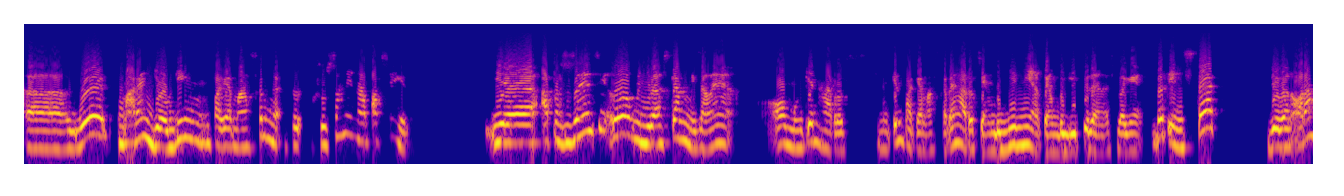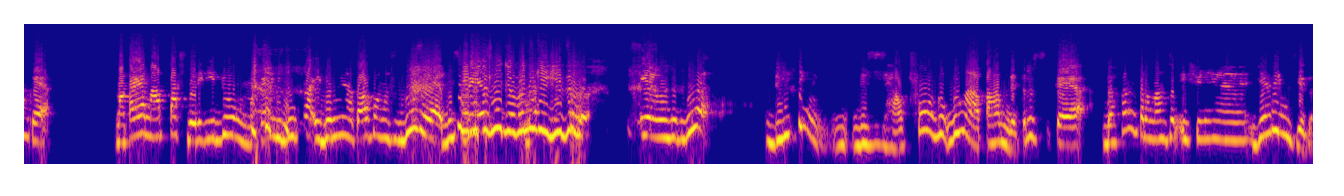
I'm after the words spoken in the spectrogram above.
uh, gue kemarin jogging pakai masker nggak susah nih napasnya gitu ya apa susahnya sih lo menjelaskan misalnya oh mungkin harus mungkin pakai maskernya harus yang begini atau yang begitu dan sebagainya but instead jawaban orang kayak makanya napas dari hidung makanya dibuka hidungnya atau apa maksud gue kayak di serius lo jawabannya kayak gitu? Iya maksud gue do you think this is helpful? Gue gue gak paham deh. Terus kayak bahkan termasuk isunya jaring gitu.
